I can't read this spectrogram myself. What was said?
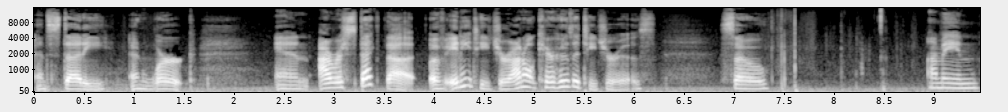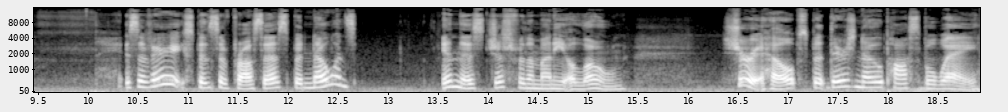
and study and work and I respect that of any teacher. I don't care who the teacher is. So, I mean, it's a very expensive process, but no one's in this just for the money alone. Sure, it helps, but there's no possible way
